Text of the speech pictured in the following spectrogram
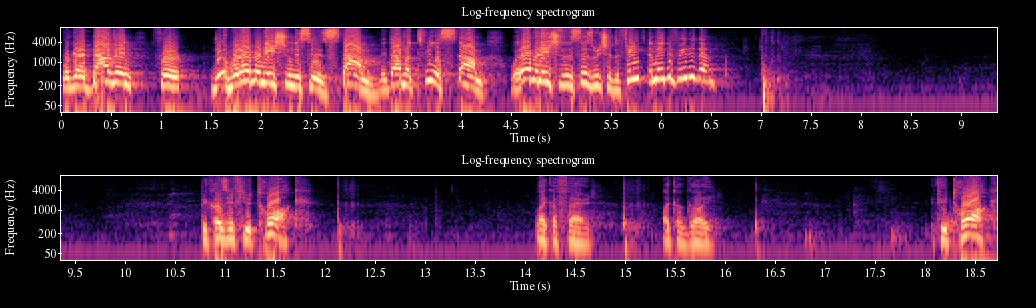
we're going to dive in for whatever nation this is, Stam, they daven tefillah Stam, whatever nation this is, we should defeat, and they defeated them. Because if you talk like a ferd, like a guy, if you talk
